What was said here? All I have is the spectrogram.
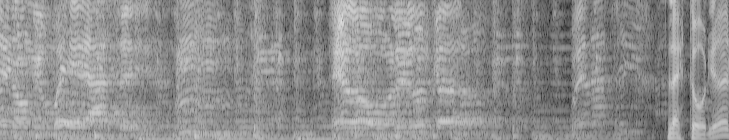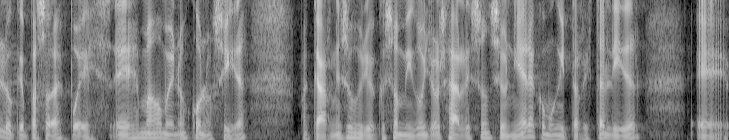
Mm, you. La historia de lo que pasó después es más o menos conocida. McCartney sugirió que su amigo George Harrison se uniera como guitarrista líder. Eh,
